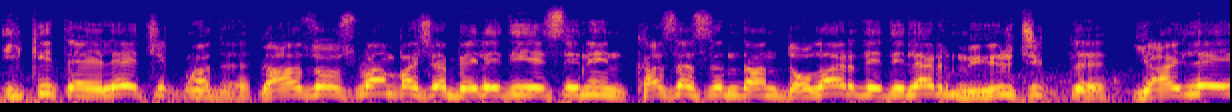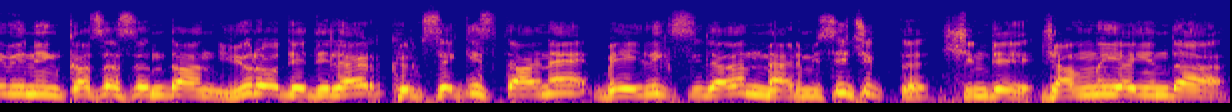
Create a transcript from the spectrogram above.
2 TL çıkmadı. Gazi Osman Paşa Belediyesi'nin kasasından dolar dediler mühür çıktı. Yayla evinin kasasından euro dediler 48 tane beylik silahın mermisi çıktı. Şimdi canlı yayında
